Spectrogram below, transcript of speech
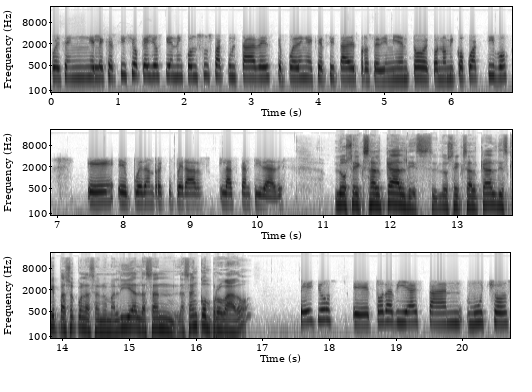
pues en el ejercicio que ellos tienen con sus facultades que pueden ejercitar el procedimiento económico coactivo que eh, puedan recuperar las cantidades. Los exalcaldes, los exalcaldes, ¿qué pasó con las anomalías? ¿Las han, las han comprobado? Ellos eh, todavía están muchos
